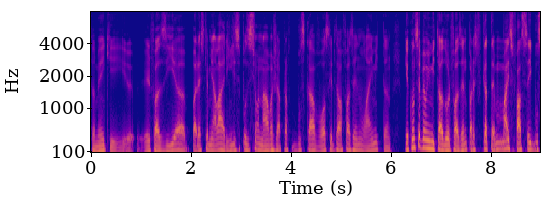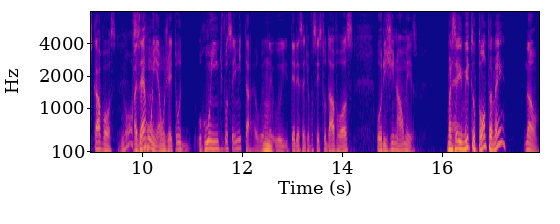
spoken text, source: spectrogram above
também, que ele fazia. Parece que a minha laringe se posicionava já pra buscar a voz que ele tava fazendo lá, imitando. Porque quando você vê um imitador fazendo, parece que fica até mais fácil você ir buscar a voz. Nossa, Mas é velho. ruim, é um jeito ruim de você imitar. O, Hum. o interessante é você estudar a voz original mesmo. Mas você imita o tom também? Não,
